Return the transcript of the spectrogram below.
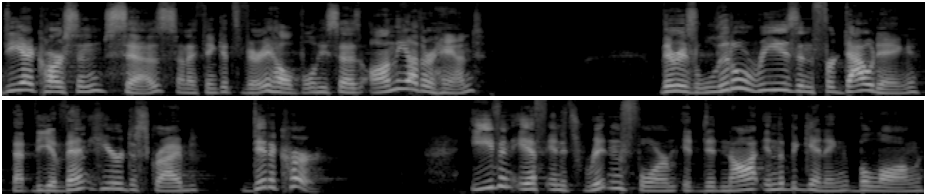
D.A. Carson says, and I think it's very helpful, he says, on the other hand, there is little reason for doubting that the event here described did occur, even if in its written form it did not in the beginning belong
